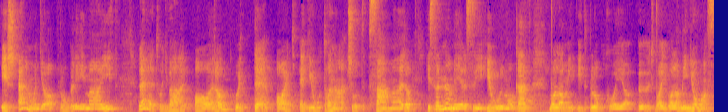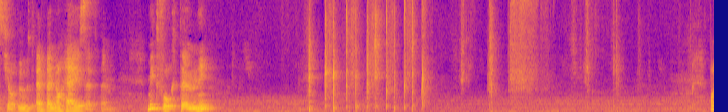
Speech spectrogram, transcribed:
és elmondja a problémáit, lehet, hogy vár arra, hogy te adj egy jó tanácsot számára, hiszen nem érzi jól magát, valami itt blokkolja őt, vagy valami nyomasztja őt ebben a helyzetben. Mit fog tenni? A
